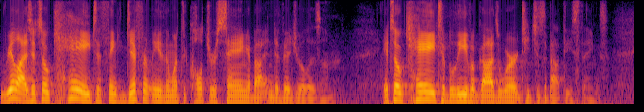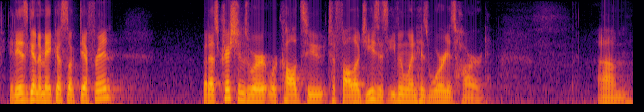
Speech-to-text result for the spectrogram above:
realize it's okay to think differently than what the culture is saying about individualism. It's okay to believe what God's word teaches about these things. It is going to make us look different, but as Christians, we're, we're called to, to follow Jesus, even when his word is hard. Um,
